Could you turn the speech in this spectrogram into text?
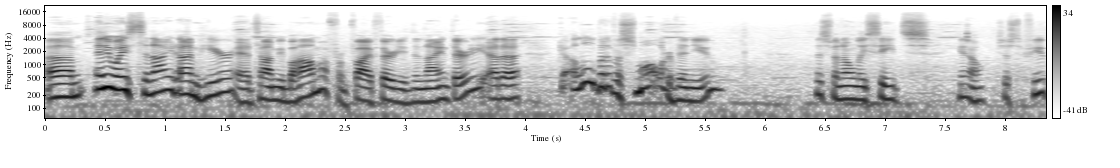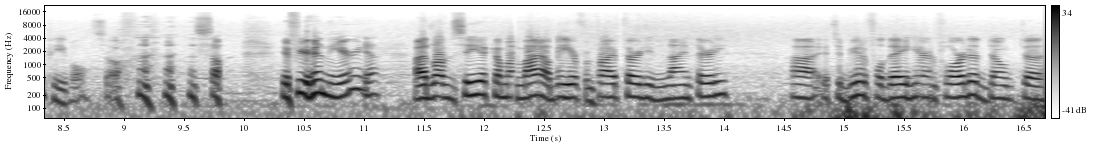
Um, anyways, tonight I'm here at Tommy Bahama from 5:30 to 9:30 at a a little bit of a smaller venue. This one only seats, you know, just a few people. So, so if you're in the area, I'd love to see you. Come on by. I'll be here from 5:30 to 9:30. Uh, it's a beautiful day here in Florida. Don't uh,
